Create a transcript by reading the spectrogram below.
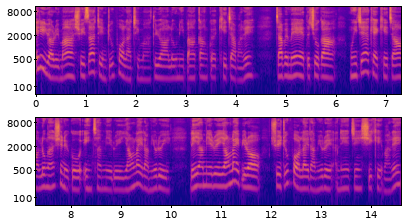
အဲ့ဒီရွာတွေမှာရွှေစတင်တူးဖော်လာချိန်မှာသူရွာလုံးနီးပါးကန့်ကွက်ခဲ့ကြပါတယ်။ဒါပေမဲ့တချို့ကငွေကျက်အခက်ခဲကြောင့်လုပ်ငန်းရှင်တွေကိုအင်ချမ်းမြေတွေရောင်းလိုက်တာမျိုးတွေလေယာမြေတွေရောင်းလိုက်ပြီးတော့ရွှေတူးဖော်လိုက်တာမျိုးတွေအနေချင်းရှိခဲ့ပါတယ်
